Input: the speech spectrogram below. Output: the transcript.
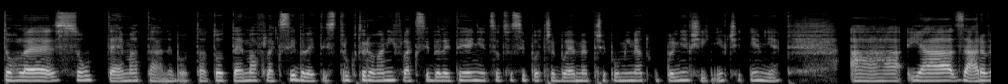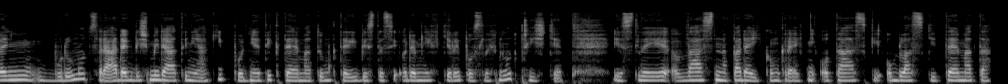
tohle jsou témata, nebo tato téma flexibility, strukturovaný flexibility je něco, co si potřebujeme připomínat úplně všichni, včetně mě. A já zároveň budu moc ráda, když mi dáte nějaký podněty k tématům, který byste si ode mě chtěli poslechnout příště. Jestli vás napadá napadají konkrétní otázky, oblasti, témata,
